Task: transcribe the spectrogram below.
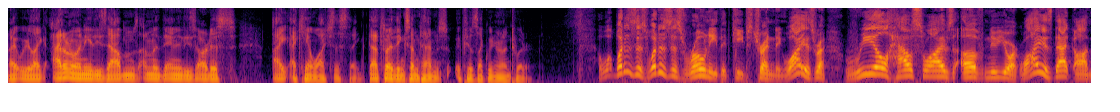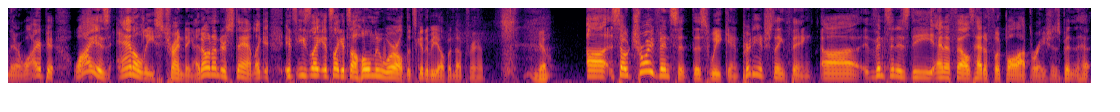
right? Where you're like, I don't know any of these albums, I don't know any of these artists. I, I can't watch this thing. That's what I think sometimes it feels like when you're on Twitter. What is this? What is this RHONY that keeps trending? Why is Real Housewives of New York? Why is that on there? Why are, why is Annalise trending? I don't understand. Like it's he's like it's like it's a whole new world that's going to be opened up for him. Yep. Uh, so Troy Vincent this weekend, pretty interesting thing. Uh, Vincent is the NFL's head of football operations, been head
